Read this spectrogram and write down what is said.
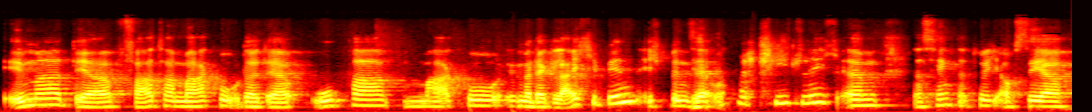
immer der Vater Marco oder der Opa Marco immer der gleiche bin. Ich bin sehr ja. unterschiedlich. Ähm, das hängt natürlich auch sehr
